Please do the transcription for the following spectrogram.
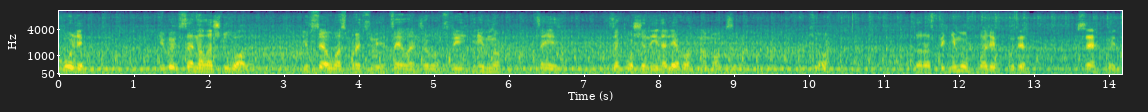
в полі і ви все налаштували. І все у вас працює. Цей лонжерон стоїть рівно, цей закошений наліво на максимум. Все. Зараз підніму, далі буде все видно.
